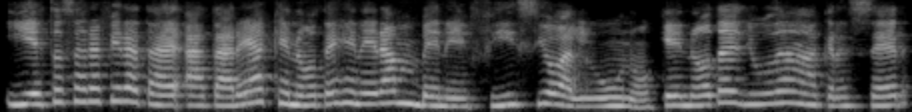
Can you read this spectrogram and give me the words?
Y esto se refiere a, tareas que no te generan beneficio alguno, que no te ayudan a crecer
